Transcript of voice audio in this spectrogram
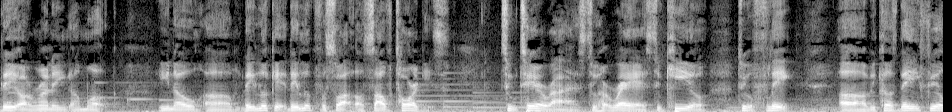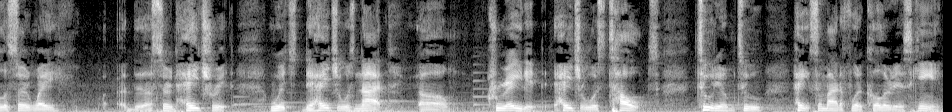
they are running amok. You know, um, they look at they look for uh, soft targets to terrorize, to harass, to kill, to afflict, uh, because they feel a certain way, a certain hatred, which the hatred was not um, created. Hatred was taught to them to hate somebody for the color of their skin.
